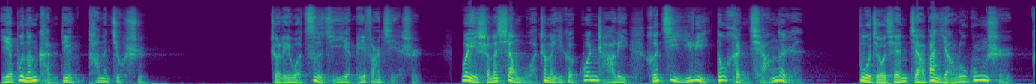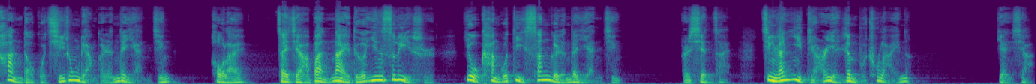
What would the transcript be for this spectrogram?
也不能肯定他们就是。这里我自己也没法解释，为什么像我这么一个观察力和记忆力都很强的人，不久前假扮养路工时看到过其中两个人的眼睛，后来。在假扮奈德·因斯利时，又看过第三个人的眼睛，而现在竟然一点儿也认不出来呢。眼下，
